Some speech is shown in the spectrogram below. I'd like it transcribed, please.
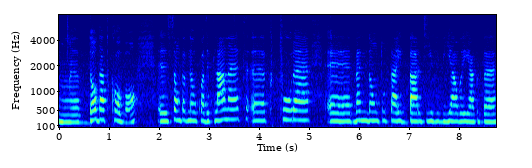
Ym, Dodatkowo y, są pewne układy planet, y, które y, będą tutaj bardziej wybijały jakby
